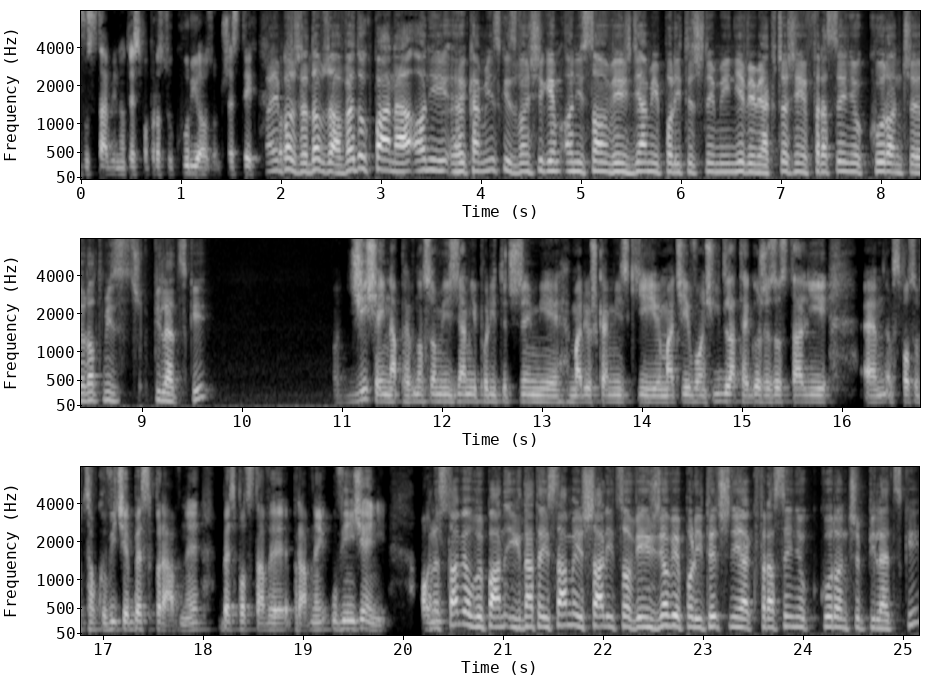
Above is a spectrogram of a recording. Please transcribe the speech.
w ustawie. No to jest po prostu kuriozum. Przez tych Panie Boże, dobrze, a według pana oni, e, Kamiński z Wąsikiem, oni są więźniami politycznymi, nie wiem, jak wcześniej Frasyniuk, Kuroń czy Rotmistrz Pilecki? Dzisiaj na pewno są więźniami politycznymi Mariusz Kamiński i Maciej Wąsik, dlatego że zostali w sposób całkowicie bezprawny, bez podstawy prawnej uwięzieni. Oni Ale stawiałby pan ich na tej samej szali, co więźniowie polityczni, jak Frasyniuk, Kuroń czy Pilecki?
